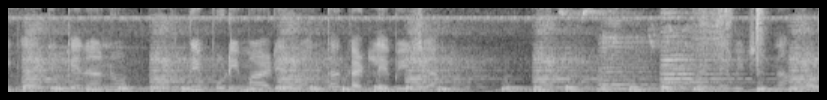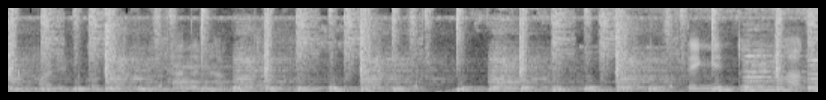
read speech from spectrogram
ಈಗ ಇದಕ್ಕೆ ನಾನು ಪೂರ್ತಿ ಪುಡಿ ಮಾಡಿರುವಂಥ ಕಡಲೆ ಬೀಜ. ಕಡಲೆ ಬೀಜನ ಪೌಡ್ರ್ ಮಾಡಿ ಇಟ್ಕೊಂಡಿದ್ದೀನಿ ಅದನ್ನು ಹಾಕ್ತಾ ಇದ್ದೀನಿ. ತೆಂಗಿನ ತುರಿನೂ ಹಾಕೋ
